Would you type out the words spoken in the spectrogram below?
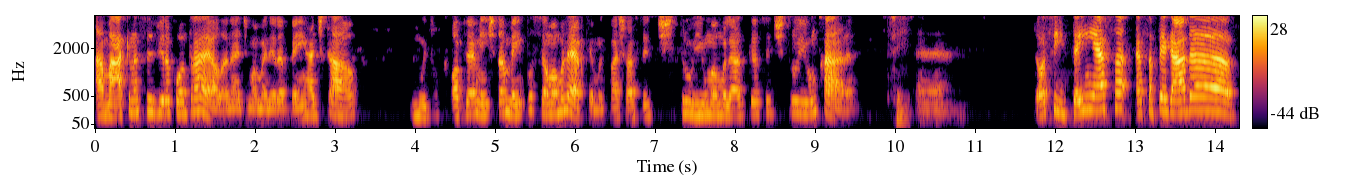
a máquina se vira contra ela, né, de uma maneira bem radical, muito obviamente também por ser uma mulher, porque é muito mais fácil você destruir uma mulher do que você destruir um cara. Sim. É, então, assim, tem essa, essa pegada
